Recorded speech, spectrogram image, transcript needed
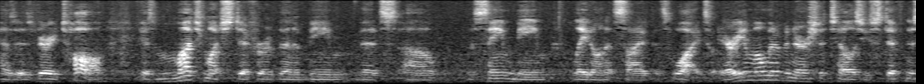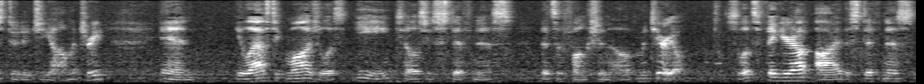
as is very tall, is much, much stiffer than a beam that's uh, the same beam laid on its side that's wide. So area moment of inertia tells you stiffness due to geometry, and elastic modulus, E, tells you stiffness that's a function of material. So let's figure out I, the stiffness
